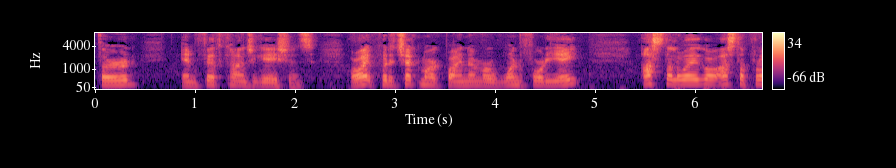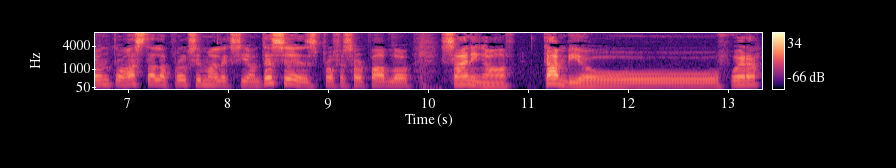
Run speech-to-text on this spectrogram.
third and fifth conjugations. All right, put a check mark by number 148. Hasta luego, hasta pronto, hasta la próxima lección. This is Professor Pablo signing off. Cambio fuera.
